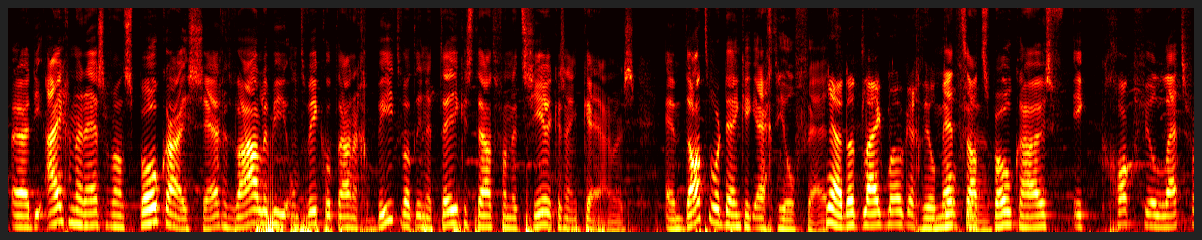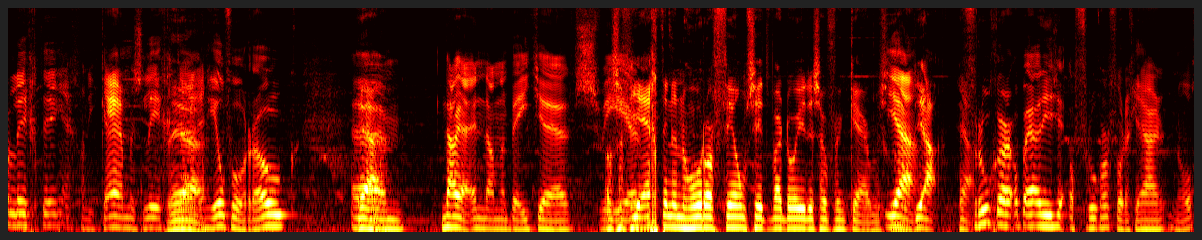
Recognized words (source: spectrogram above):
eh, die eigenaresse van spookhuis zegt... Walibi ontwikkelt daar een gebied wat in het teken staat van het circus en kermis. En dat wordt denk ik echt heel vet. Ja, dat lijkt me ook echt heel Met tof. dat ja. spookhuis. Ik gok veel LED-verlichting. Echt van die kermislichten Ja. en heel veel rook. Ja. Nou ja, en dan een beetje sfeer. Alsof je echt in een horrorfilm zit, waardoor je dus over een kermis loopt. Ja. ja. ja. Vroeger op Eddie's, of vroeger, vorig jaar nog,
